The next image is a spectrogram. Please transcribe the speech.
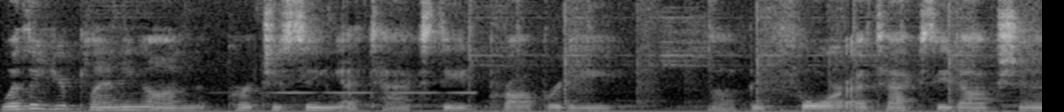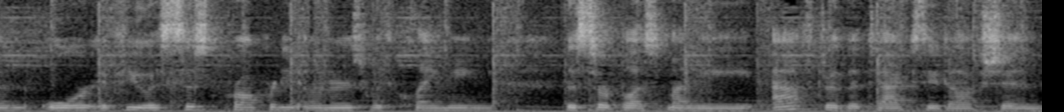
Whether you're planning on purchasing a tax deed property uh, before a tax deed auction, or if you assist property owners with claiming the surplus money after the tax deed auction,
